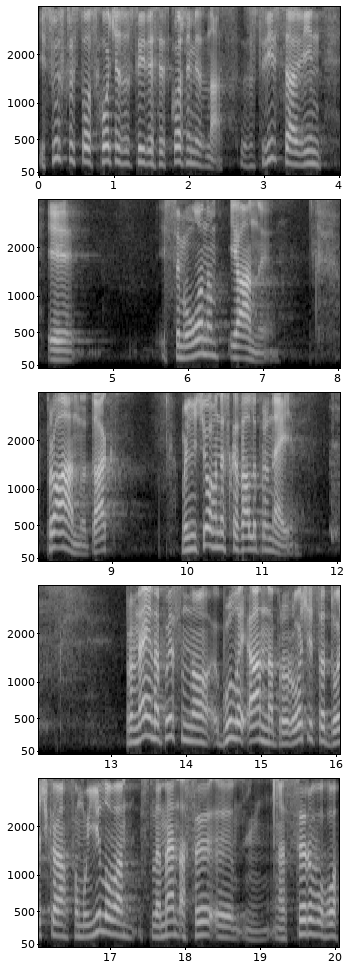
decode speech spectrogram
Ісус Христос хоче зустрітися з кожним із нас. Зустрівся Він е, із Симеоном і Анною. Про Анну, так? Ми нічого не сказали про неї. Про неї написано: була й Анна пророчиця, дочка Фомуїлова з племен е, Асирового.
